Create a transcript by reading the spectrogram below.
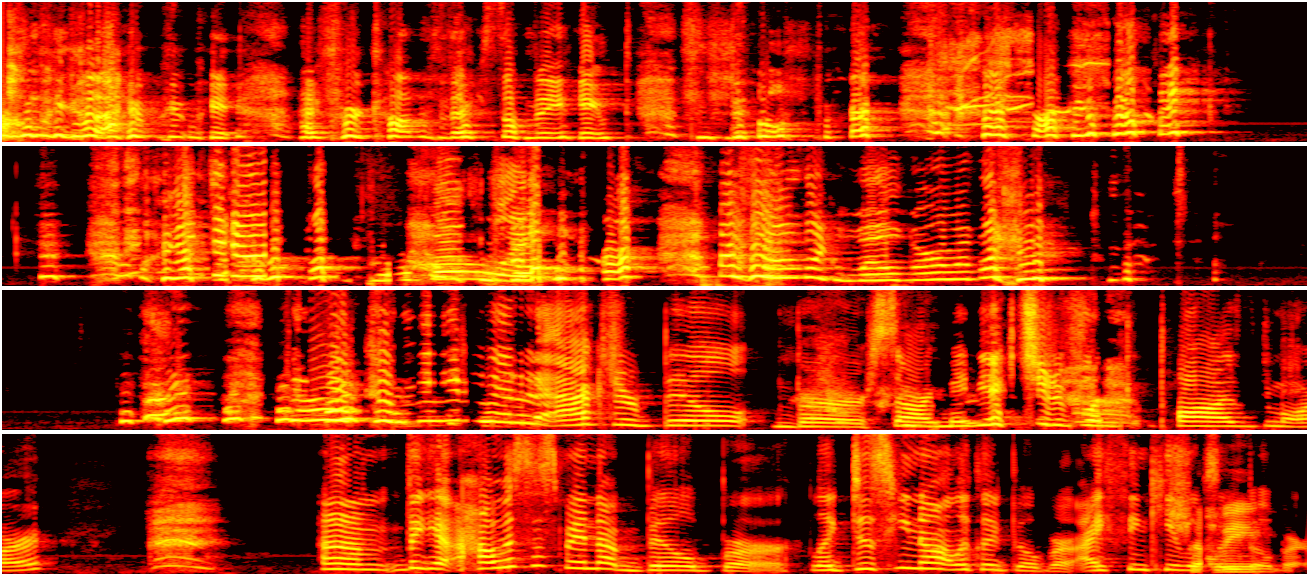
Oh my god! I wait, I forgot that there's somebody named Bill Burr. I like, like I thought it was like Bill Burr, like- Wilbur. I thought it was like Wilbur with like. no, comedian and actor Bill Burr. Sorry, maybe I should have like paused more. Um, but yeah, how is this man not Bill Burr? Like, does he not look like Bill Burr? I think he looks like Bill Burr.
